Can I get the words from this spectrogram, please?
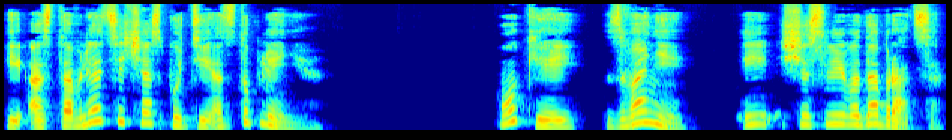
и оставлять сейчас пути отступления? Окей, звони и счастливо добраться.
